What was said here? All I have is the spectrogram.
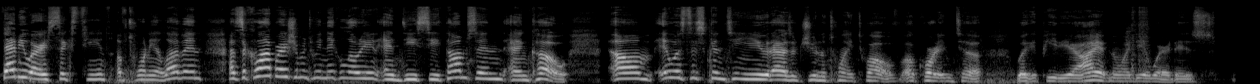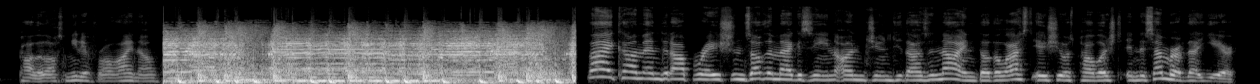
February 16th of 2011 as a collaboration between Nickelodeon and DC Thomson and Co. Um, it was discontinued as of June of 2012, according to Wikipedia. I have no idea where it is. Probably lost media for all I know. Viacom ended operations of the magazine on June 2009, though the last issue was published in December of that year,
